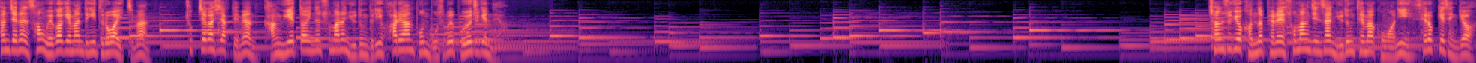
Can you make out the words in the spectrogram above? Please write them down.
현재는 성 외곽에만 등이 들어와 있지만 축제가 시작되면 강 위에 떠 있는 수많은 유등들이 화려한 본 모습을 보여주겠네요. 천수교 건너편에 소망진산 유등테마 공원이 새롭게 생겨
